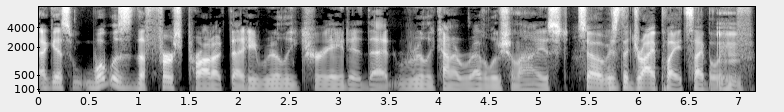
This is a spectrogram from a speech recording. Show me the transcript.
I- guess what was the first product that he really created that really kind of revolutionized? So it was the dry plates, I believe.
